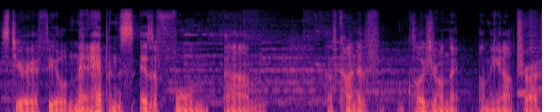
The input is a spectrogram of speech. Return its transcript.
stereo field, and that happens as a form um, of kind of closure on the on the outro.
